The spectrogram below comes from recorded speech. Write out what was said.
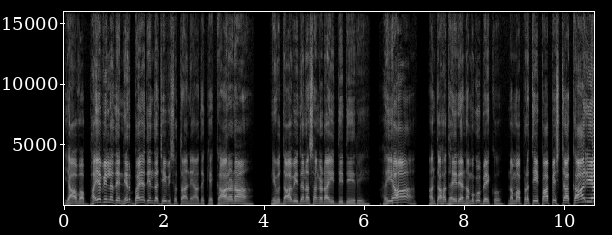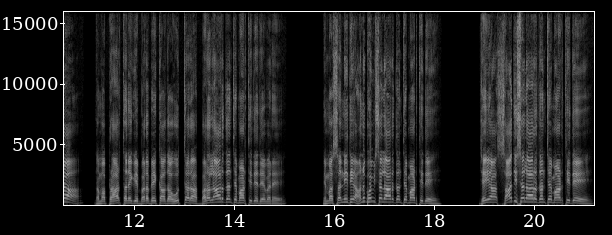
ಯಾವ ಭಯವಿಲ್ಲದೆ ನಿರ್ಭಯದಿಂದ ಜೀವಿಸುತ್ತಾನೆ. ಅದಕ್ಕೆ ಕಾರಣ, ನೀವು ದಾವಿದನ ಸಂಗಡ ಇದ್ದಿದ್ದೀರಿ. ಅಯ್ಯಾ! ಅಂತಹ ಧೈರ್ಯ ನಮಗೂ ಬೇಕು. ನಮ್ಮ ಪ್ರತಿ ಪಾಪಿಷ್ಟ ಕಾರ್ಯ ನಮ್ಮ ಪ್ರಾರ್ಥನೆಗೆ ಬರಬೇಕಾದ ಉತ್ತರ ಬರಲಾರದಂತೆ ಮಾಡ್ತಿದೆ ದೇವರೇ. ನಿಮ್ಮ ಸನ್ನಿಧಿ ಅನುಭವಿಸಲಾರದಂತೆ ಮಾಡ್ತಿದೆ. ಜಯ ಸಾಧಿಸಲಾರದಂತೆ ಮಾಡ್ತಿದೆ.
